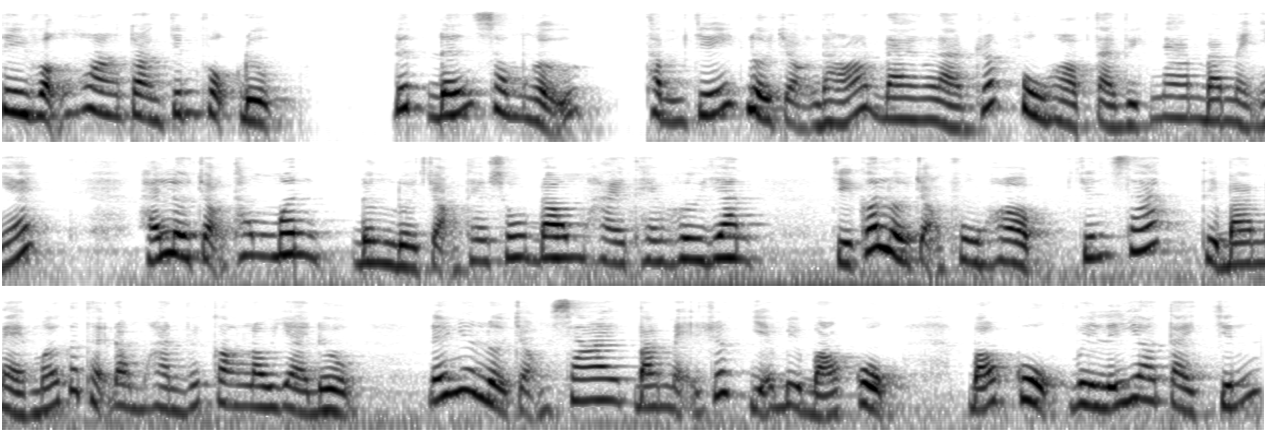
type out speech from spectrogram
thì vẫn hoàn toàn chinh phục được đích đến song ngữ. Thậm chí lựa chọn đó đang là rất phù hợp tại Việt Nam ba mẹ nhé. Hãy lựa chọn thông minh, đừng lựa chọn theo số đông hay theo hư danh. Chỉ có lựa chọn phù hợp, chính xác thì ba mẹ mới có thể đồng hành với con lâu dài được. Nếu như lựa chọn sai, ba mẹ rất dễ bị bỏ cuộc. Bỏ cuộc vì lý do tài chính,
